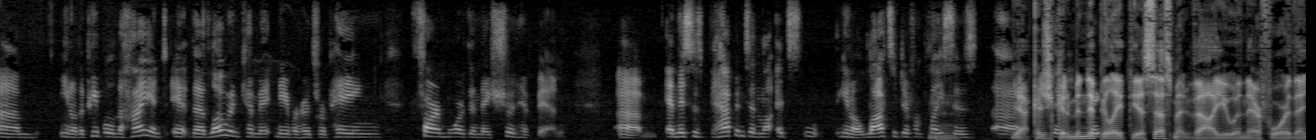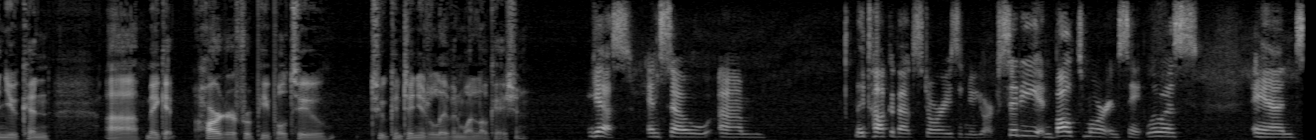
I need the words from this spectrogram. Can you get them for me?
um, you know, the people in the high end, the low income neighborhoods were paying far more than they should have been. Um, and this is happens in lo- it's you know lots of different places. Uh, Yeah, because you they- can they- manipulate the assessment value, and therefore then you can uh, make it harder for people to to continue to live in one location. Yes, and so um, They talk about stories in New York City, in Baltimore, in St. Louis. And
